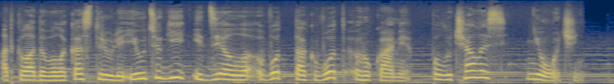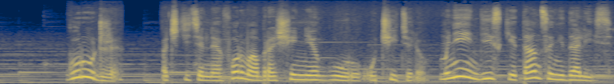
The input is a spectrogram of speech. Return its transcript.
откладывала кастрюли и утюги и делала вот так вот руками. Получалось не очень. Гуруджи Почтительная форма обращения к гуру, учителю. Мне индийские танцы не дались.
